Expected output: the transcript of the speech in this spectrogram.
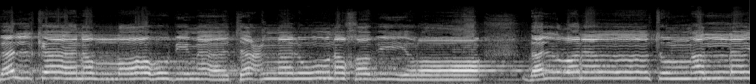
بل كان الله بما تعملون خبيرا. بل ظننتم أن لن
